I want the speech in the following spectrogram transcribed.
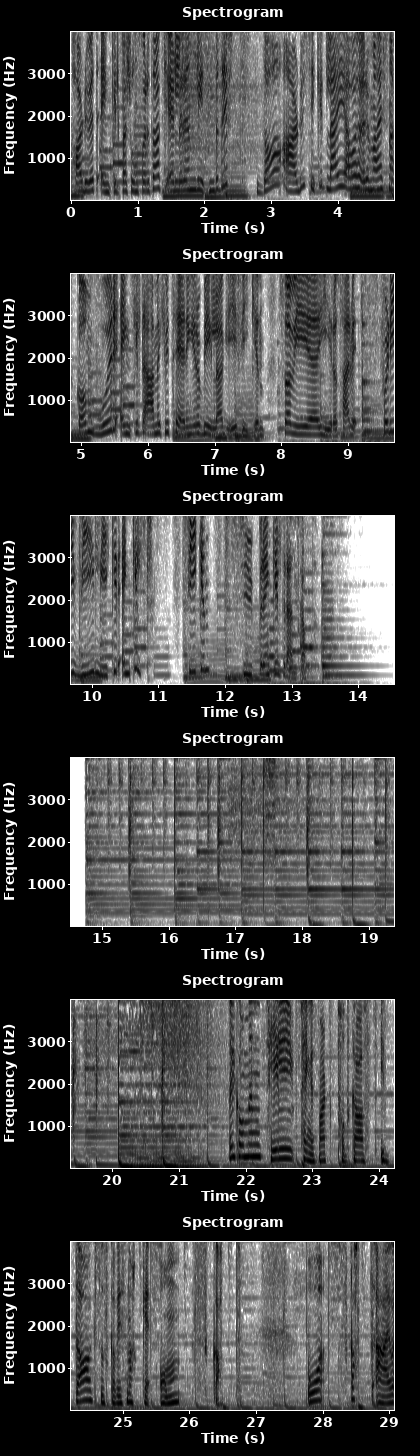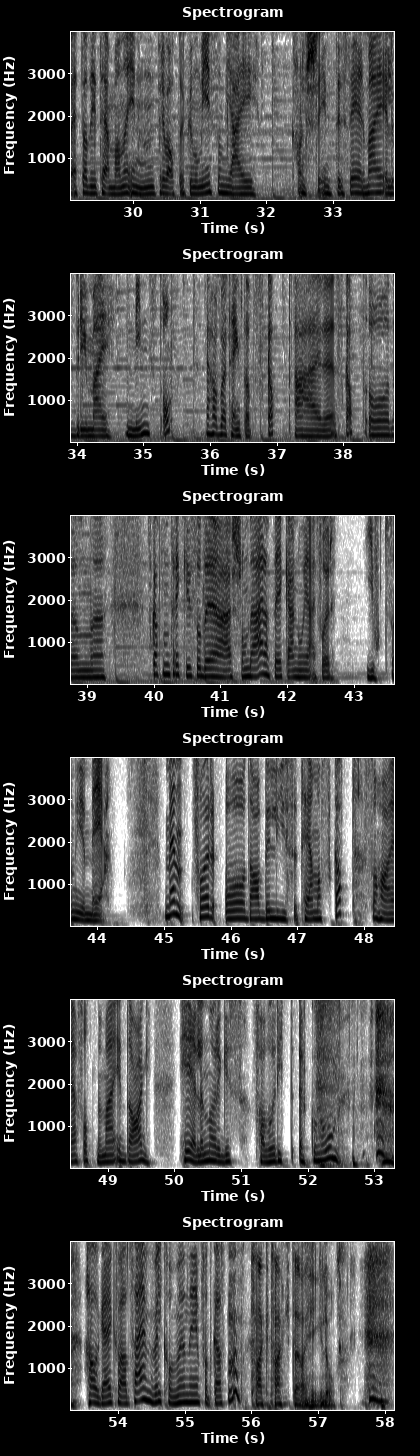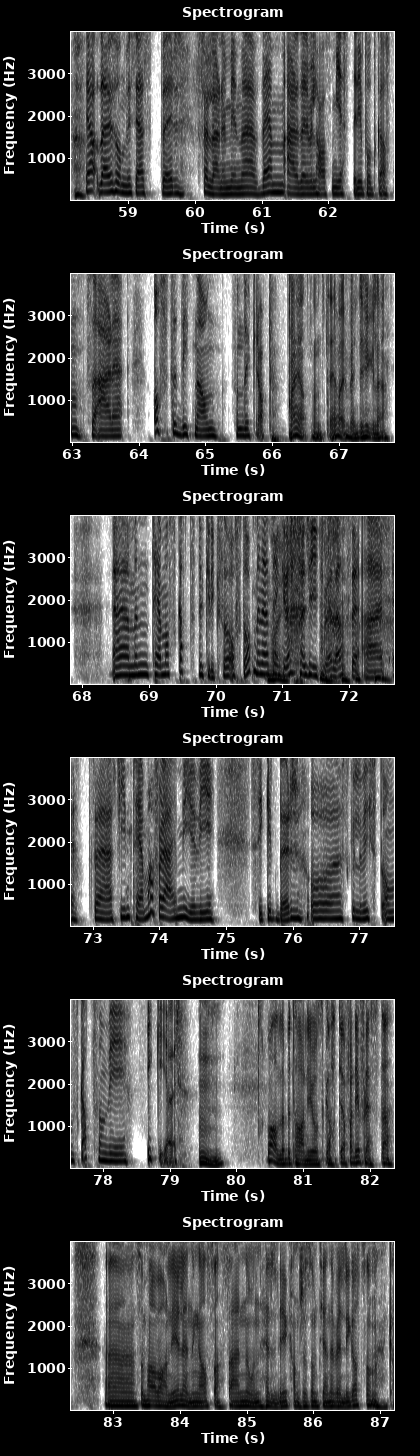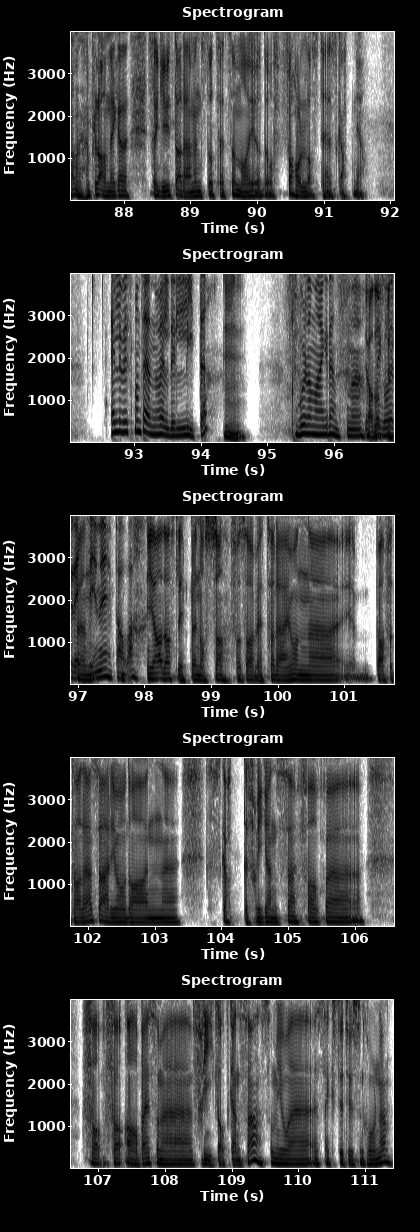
Har du et enkeltpersonforetak eller en liten bedrift? Da er du sikkert lei av å høre meg snakke om hvor enkelt det er med kvitteringer og bilag i fiken, så vi eh, gir oss her, vi. Fordi vi liker enkelt. Fiken superenkelt regnskap. Velkommen til Pengesnakk podkast. I dag skal vi snakke om skatt. Og skatt er jo et av de temaene innen privatøkonomi som jeg kanskje interesserer meg eller bryr meg minst om. Jeg har bare tenkt at skatt er skatt, og den eh, skatten trekkes, og det er som det er. At det ikke er noe jeg får gjort så mye med. Men for å da belyse tema skatt, så har jeg fått med meg i dag hele Norges favorittøkonom. Hallgeir Kvadsheim, velkommen i podkasten. Takk, takk. Det var hyggelig ord. Ja, det er jo sånn hvis jeg spør følgerne mine hvem er det dere vil ha som gjester i podkasten, så er det ofte ditt navn som dukker opp. Ah, ja, det var jo veldig hyggelig. Eh, men tema skatt dukker ikke så ofte opp, men jeg tenker allikevel at det er et eh, fint tema, for det er mye vi sikkert bør og skulle visst om skatt som vi ikke gjør. Mm. Og alle betaler jo skatt, iallfall de fleste uh, som har vanlige lønninger. Altså. Så er det noen heldige kanskje som tjener veldig godt, som kan planlegge seg ut av det. Men stort sett så må vi jo da forholde oss til skatten, ja. Eller hvis man tjener veldig lite. Mm. Hvordan er grensene? ja, vi gå rett inn i tallene? Ja, da slipper en også, for så vidt. For det er jo en uh, Bare for å ta det, så er det jo da en uh, skattefri grense for for, for arbeid som er frikortgrensa, som jo er 60 000 kroner.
